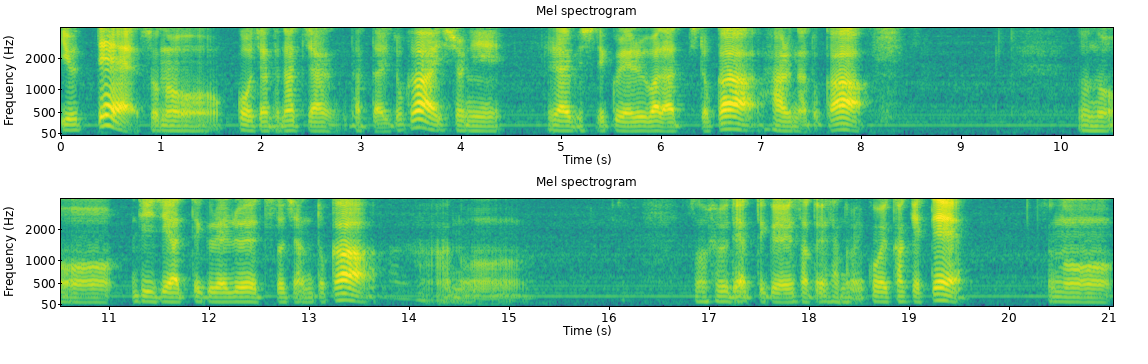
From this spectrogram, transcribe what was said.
言って、その、こうちゃんとなっちゃんだったりとか、一緒にライブしてくれるわだっちとか、春菜とか、その、DJ やってくれるつとちゃんとか、あの、そのフードやってくれる里江さんとかに声かけて、その、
